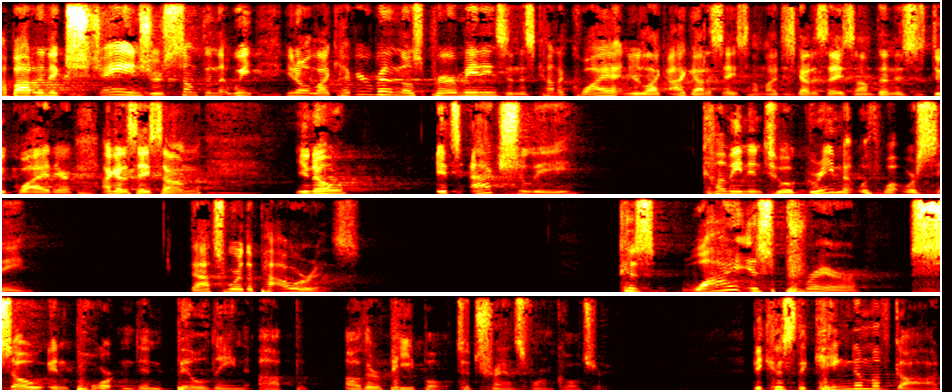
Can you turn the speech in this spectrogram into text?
about an exchange or something that we, you know, like, have you ever been in those prayer meetings and it's kind of quiet and you're like, I got to say something. I just got to say something. It's just too quiet here. I got to say something. You know, it's actually coming into agreement with what we're seeing. That's where the power is. Because why is prayer so important in building up other people to transform culture? Because the kingdom of God,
